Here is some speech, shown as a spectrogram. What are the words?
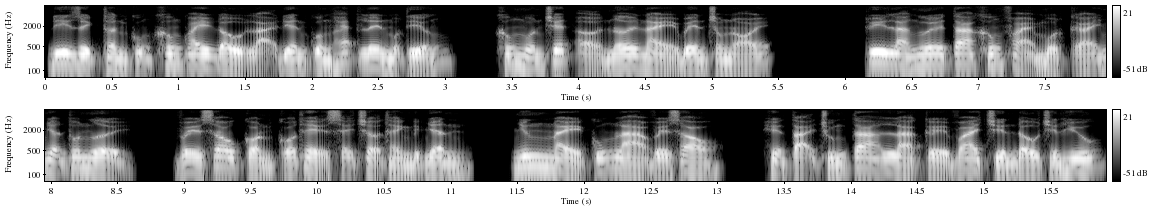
Đi dịch thần cũng không quay đầu lại điên cuồng hét lên một tiếng, không muốn chết ở nơi này bên trong nói. Tuy là ngươi ta không phải một cái nhẫn thôn người, về sau còn có thể sẽ trở thành địch nhân, nhưng này cũng là về sau. Hiện tại chúng ta là kề vai chiến đấu chiến hữu,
